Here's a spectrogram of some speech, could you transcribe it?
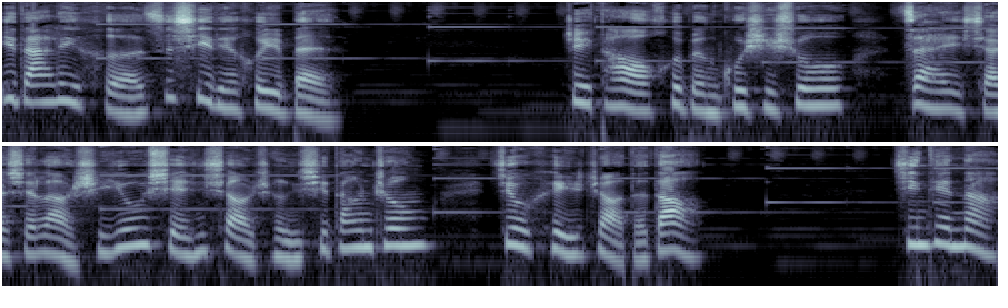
意大利盒子系列绘本。这套绘本故事书在小学老师优选小程序当中就可以找得到。今天呢，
